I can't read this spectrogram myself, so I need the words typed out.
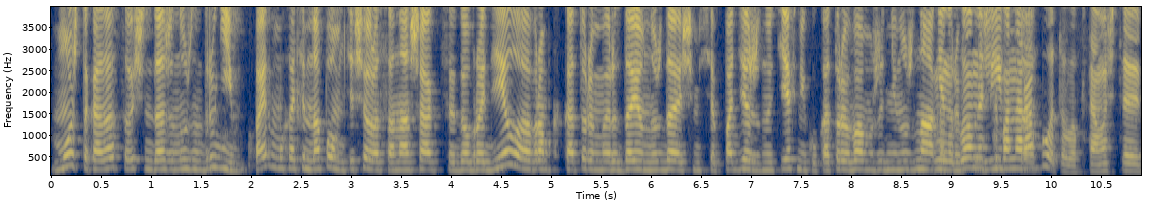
может оказаться очень даже нужным другим. Поэтому мы хотим напомнить еще раз о нашей акции «Доброе дело», в рамках которой мы раздаем нуждающимся поддержанную технику, которая вам уже не нужна. не, ну главное, чтобы пылится. она работала, потому что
